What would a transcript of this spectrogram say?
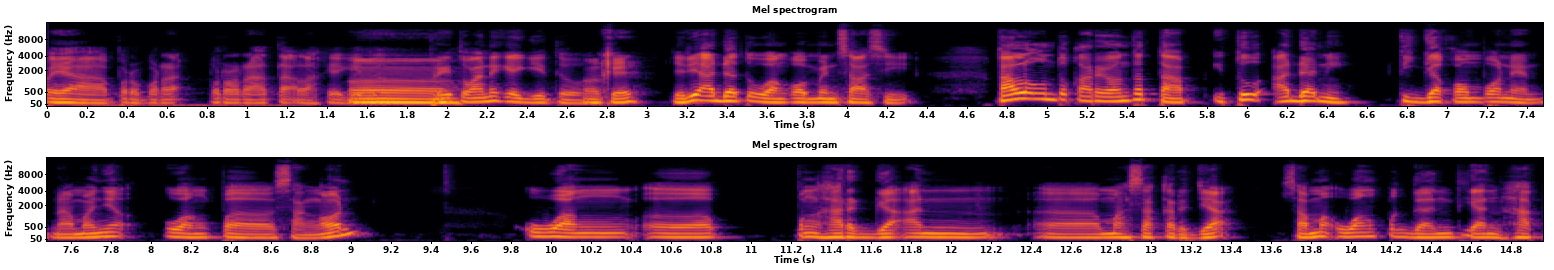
Ya pro, pro rata lah kayak gitu. Oh. Perhitungannya kayak gitu. Oke. Jadi ada tuh uang kompensasi. Kalau untuk karyawan tetap itu ada nih tiga komponen. Namanya uang pesangon, uang eh, penghargaan eh, masa kerja, sama uang penggantian hak.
